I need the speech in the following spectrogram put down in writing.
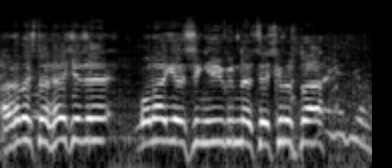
Arkadaşlar herkese kolay gelsin. iyi günler. Seçkin Usta. Ne gidiyorsun?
